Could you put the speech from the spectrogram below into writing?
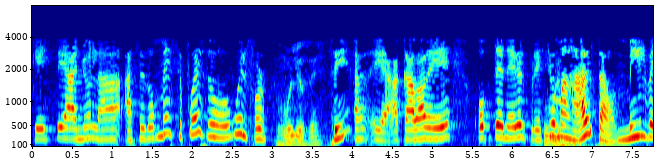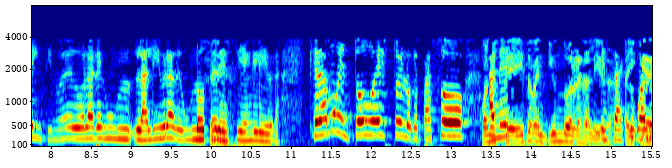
que este año, la hace dos meses fue eso, Wilford. Julio, sí. Sí, eh, acaba de obtener el precio más alto, 1.029 dólares la libra de un lote de 100 libras. Quedamos en todo esto, en lo que pasó. Cuando se hizo 21 dólares la libra. Exacto, ahí cuando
